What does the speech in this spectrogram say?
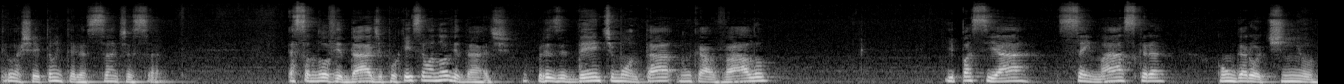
Eu achei tão interessante essa essa novidade, porque isso é uma novidade. O presidente montar num cavalo e passear sem máscara, com um garotinho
